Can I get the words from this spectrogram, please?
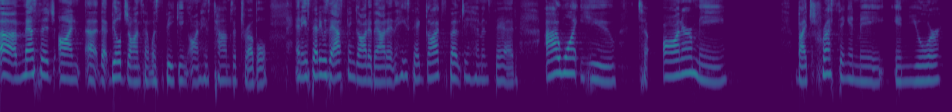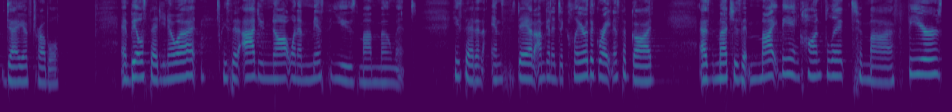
uh, message on uh, that Bill Johnson was speaking on his times of trouble, and he said he was asking God about it, and he said God spoke to him and said, "I want you to honor me by trusting in me in your day of trouble. And Bill said, You know what? He said, I do not want to misuse my moment. He said, and instead, I'm going to declare the greatness of God as much as it might be in conflict to my fears,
